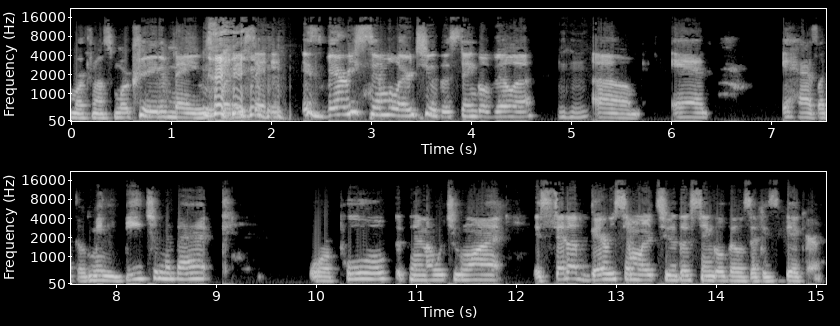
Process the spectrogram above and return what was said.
I'm working on some more creative names, but it's, very similar to the single villa. Mm-hmm. Um, and it has like a mini beach in the back or a pool, depending on what you want. It's set up very similar to the single villas if it's bigger.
